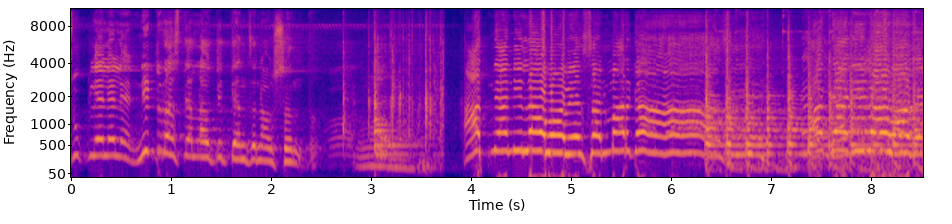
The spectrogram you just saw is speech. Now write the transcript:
चुकलेल्या नीट रस्त्याला लावते त्यांचं नाव संत. आज्ञानी लावावे सन्मार्गासी आतानी लावावे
